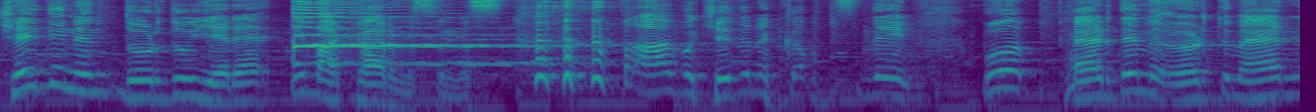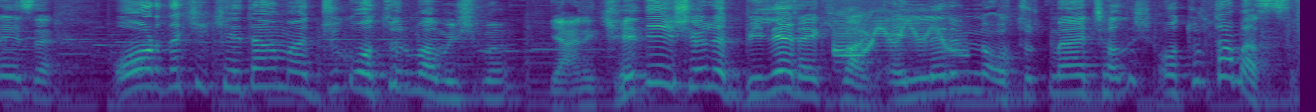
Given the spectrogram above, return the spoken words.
Kedinin durduğu yere bir bakar mısınız? Abi bu kedinin kafası değil. Bu perde mi örtü mü her neyse. Oradaki kedi ama cuk oturmamış mı? Yani kediyi şöyle bilerek bak ellerinle oturtmaya çalış oturtamazsın.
